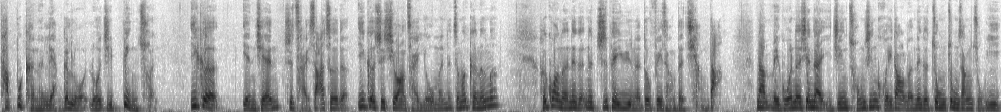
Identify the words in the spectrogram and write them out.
它不可能两个逻逻辑并存。一个眼前是踩刹车的，一个是希望踩油门的，怎么可能呢？何况呢，那个那支配欲呢都非常的强大。那美国呢，现在已经重新回到了那个重重商主义。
